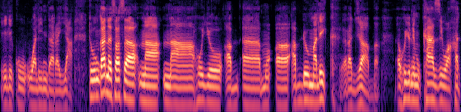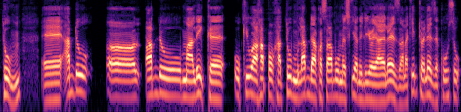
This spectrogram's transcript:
ili kuwalinda raia. Tuungane sasa na, na huyu ab, uh, uh, Abdu Malik Rajab. Uh, huyu ni mkazi wa Khatum. Eh, Abdu, uh, Abdu Malik, uh, ukiwa hapo Khatum, labda kwa sababu umesikia niliyoyaeleza, lakini tueleze kuhusu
